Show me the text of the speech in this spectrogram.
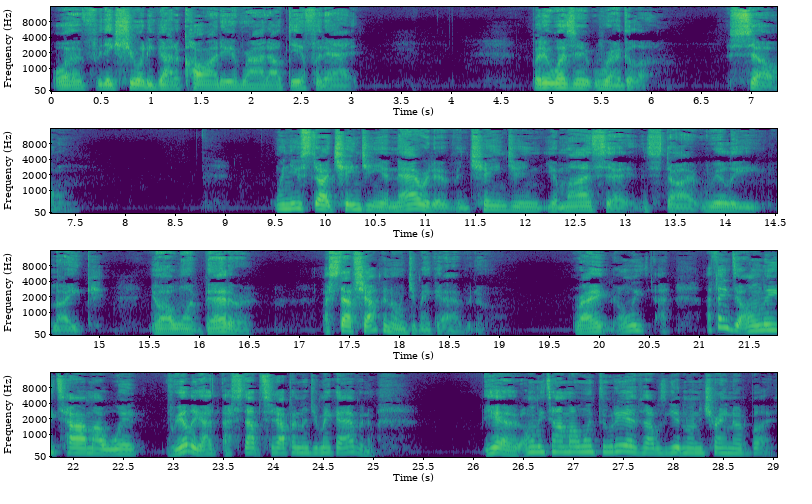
or if they surely got a car, they'll ride out there for that. But it wasn't regular. So when you start changing your narrative and changing your mindset and start really like, yo, I want better, I stopped shopping on Jamaica Avenue. Right? The only I think the only time I went really I, I stopped shopping on Jamaica Avenue. Yeah, the only time I went through there is I was getting on the train or the bus.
